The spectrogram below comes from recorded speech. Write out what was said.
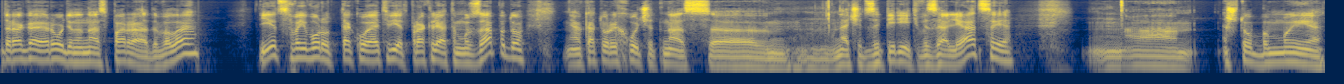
Дорогая Родина нас порадовала. И это своего рода такой ответ проклятому Западу, э, который хочет нас э, значит, запереть в изоляции, а, чтобы мы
